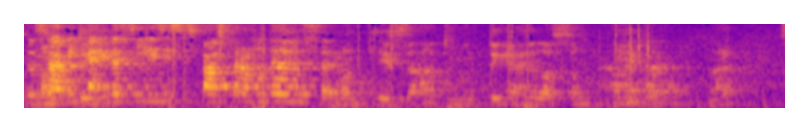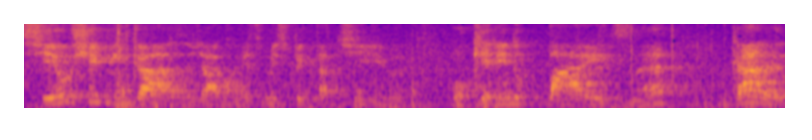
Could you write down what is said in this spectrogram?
Tu sabe que Mantém- ainda assim existe espaço para mudança. man- Exato, mantém a relação viva, Aham. né? Se eu chego em casa já com a mesma expectativa, ou querendo paz, né? Cara,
